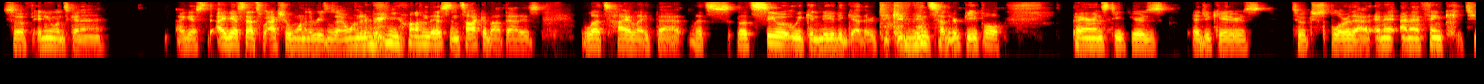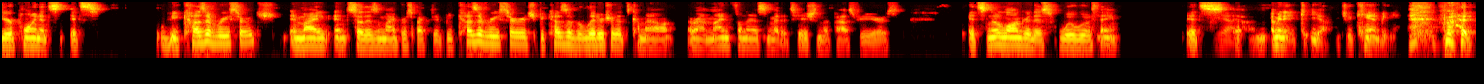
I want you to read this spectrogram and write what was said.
so if anyone's gonna i guess i guess that's actually one of the reasons i wanted to bring you on this and talk about that is let's highlight that. Let's let's see what we can do together to convince other people parents teachers educators to explore that. And and i think to your point it's it's because of research in my and so this is my perspective because of research because of the literature that's come out around mindfulness and meditation the past few years it's no longer this woo woo thing. It's yeah. Um, i mean it, yeah it can be but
